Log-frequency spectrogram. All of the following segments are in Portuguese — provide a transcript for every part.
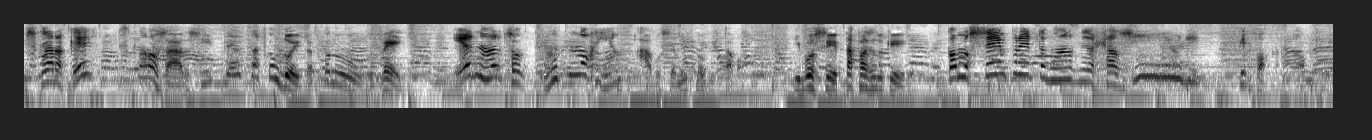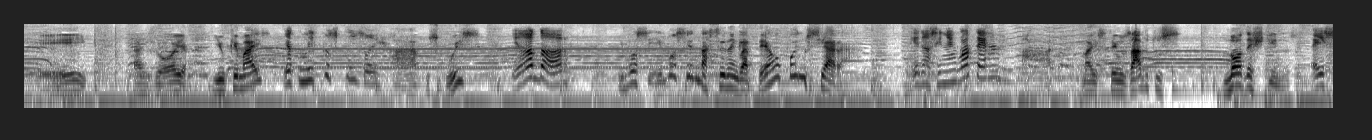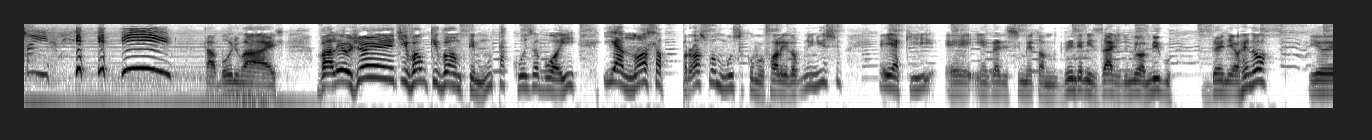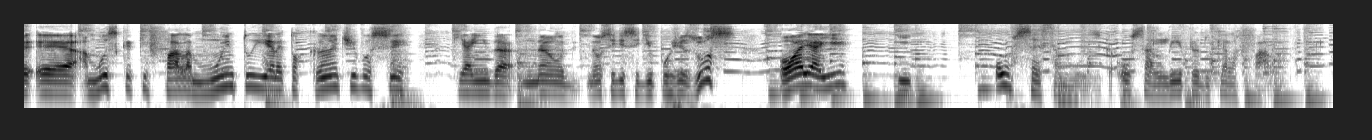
Esclero o quê? Esclerosado, assim, tá ficando doido, tá ficando velho. Eu não, eu sou muito novinho. Ah, você é muito novo, tá bom. E você, tá fazendo o quê? Como sempre, tomando meu chazinho de pipoca. Ok, tá joia. E o que mais? Eu comi cuscuz hoje. Ah, cuscuz. Eu adoro. E você, e você nasceu na Inglaterra ou foi no Ceará? Eu nasci na Inglaterra. Ah, mas tem os hábitos nordestinos. É isso aí. Tá bom demais. Valeu, gente! Vamos que vamos. Tem muita coisa boa aí. E a nossa próxima música, como eu falei logo no início, é aqui é, em agradecimento à grande amizade do meu amigo Daniel Renault. É, é a música que fala muito e ela é tocante. E você que ainda não, não se decidiu por Jesus, olha aí e ouça essa música. Ouça a letra do que ela fala.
